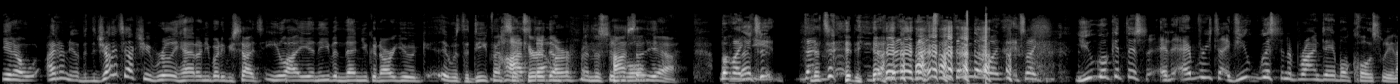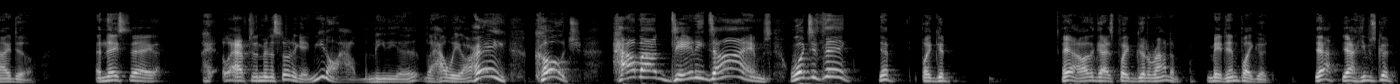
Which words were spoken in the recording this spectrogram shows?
you know, I don't know, but the Giants actually really had anybody besides Eli, and even then, you can argue it was the defense that carried them. In the Super Bowl. Hostetler, yeah, But like That's it. that- That's it. Yeah. that- that's the thing, though. It's like you look at this, and every time if you listen to Brian Daboll closely, and I do, and they say after the Minnesota game, you know how the media, how we are. Hey, coach, how about Danny Dimes? What'd you think? Yep, he played good. Yeah, other guys played good around him, made him play good. Yeah, yeah, he was good.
